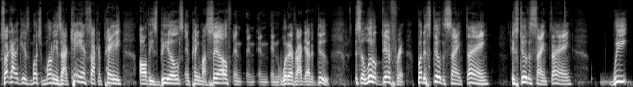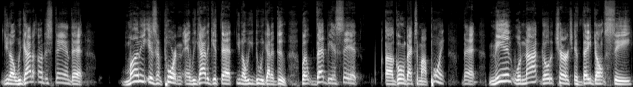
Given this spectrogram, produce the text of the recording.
so I got to get as much money as I can so I can pay all these bills and pay myself and and and, and whatever I got to do. It's a little different, but it's still the same thing it's still the same thing. We, you know, we got to understand that money is important and we got to get that, you know, we do, we got to do. But that being said, uh, going back to my point, that men will not go to church if they don't see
